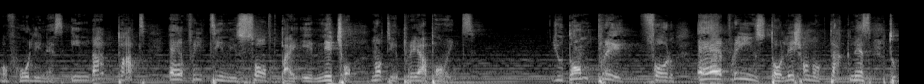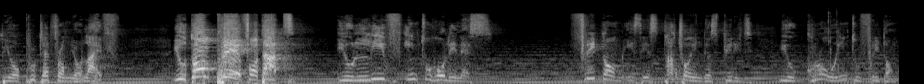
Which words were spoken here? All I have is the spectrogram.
of holiness. In that part, everything is solved by a nature, not a prayer point. You don't pray for every installation of darkness to be uprooted from your life. You don't pray for that. You live into holiness. Freedom is a stature in the spirit. You grow into freedom.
